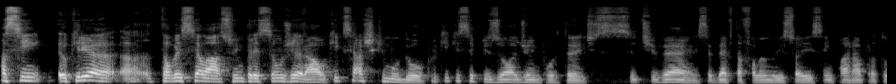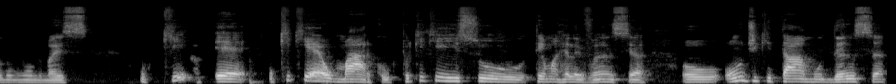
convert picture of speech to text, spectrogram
Assim, eu queria, ah, talvez, sei lá, a sua impressão geral. O que, que você acha que mudou? Por que, que esse episódio é importante? Se tiver, você deve estar falando isso aí sem parar para todo mundo, mas o que é o que, que é o marco? Por que, que isso tem uma relevância? Ou onde que está a mudança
